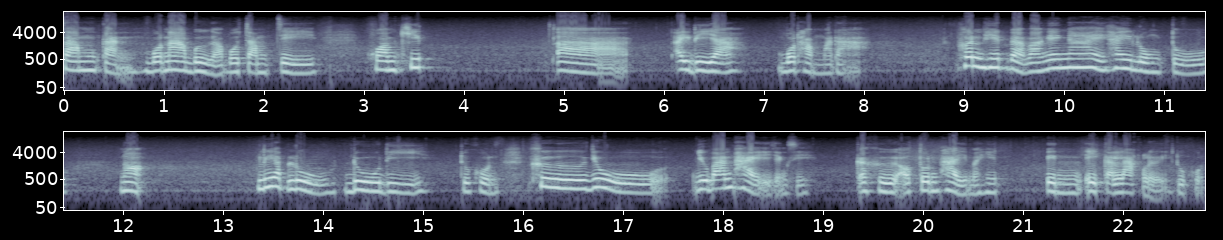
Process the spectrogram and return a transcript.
ซ้ำกันบน่าเบื่อบจำเจ ความคิดอไอเดียบธรรมดา เพิ่อนเฮ็ดแบบว่าง่าย ๆ ให้ลงตัวเนาะเรียบหรูดูดี ทุกคน คืออยู่อยู่บ้านไผ่จังสิก็คือเอาต้นไผ่มาเฮ็ดเป็นเอกลักษณ์เลยทุกคน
